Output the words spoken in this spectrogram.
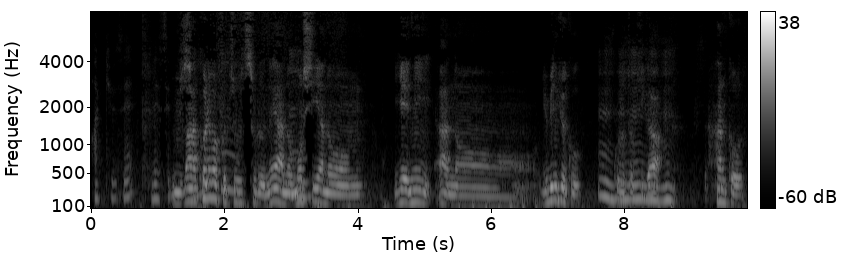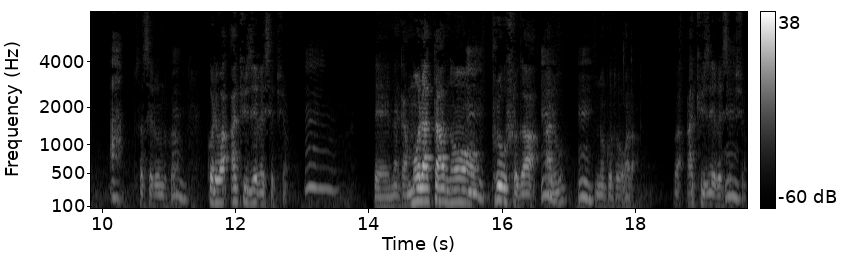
アキュゼレセプション。まあ、これは普通するね。あの、うんもし、あの、家に、あの、郵便局、うん。来る時がうんうんうん反抗あ、させるのか、うん。これはアキ ュゼレセプション。うん。で、なんか、もらったうのんプルーフがあるうん。のことは、はアキュゼレセプション。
